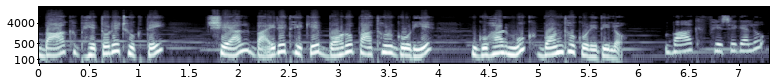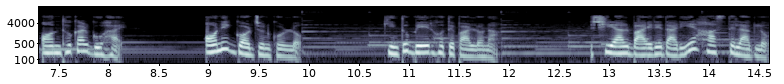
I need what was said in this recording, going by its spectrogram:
বাঘ ভেতরে ঢুকতেই শেয়াল বাইরে থেকে বড় পাথর গড়িয়ে গুহার মুখ বন্ধ করে দিল। বাঘ ফেসে গেল অন্ধকার গুহায়। অনেক গর্জন করল, কিন্তু বের হতে পারল না। শিয়াল বাইরে দাঁড়িয়ে হাসতে লাগল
